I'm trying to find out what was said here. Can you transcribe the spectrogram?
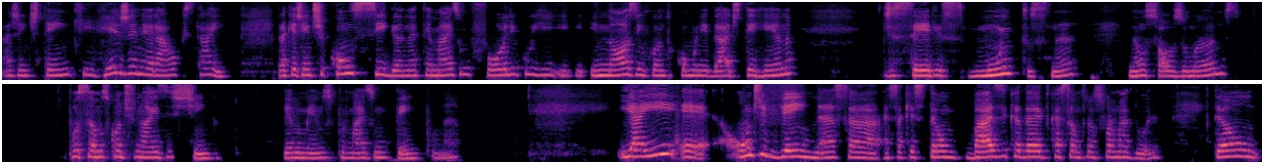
A gente tem que regenerar o que está aí, para que a gente consiga né, ter mais um fôlego e, e, e nós, enquanto comunidade terrena, de seres muitos, né? não só os humanos, possamos continuar existindo, pelo menos por mais um tempo, né? E aí, é, onde vem né, essa, essa questão básica da educação transformadora? Então,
